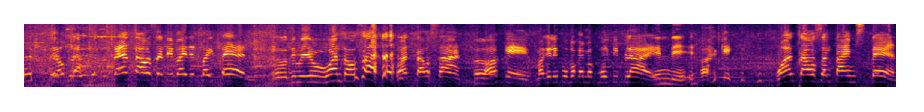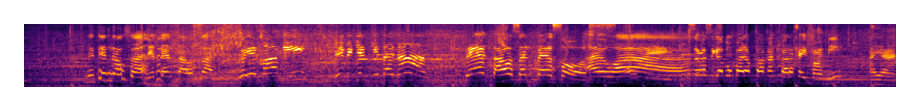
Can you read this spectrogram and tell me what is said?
Joke lang. 10,000 divided by 10. O, di ba yung 1,000? 1,000. Oh. Okay. Magaling po ba kayo mag-multiply? Hindi. Okay. 1,000 times 10. Di 10,000. Di 10,000. Ngayon, mami, bibigyan kita ng 10,000 pesos. Ay, wow. Okay. Gusto mo sigabong palakpakan para kay mami? Ayan.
